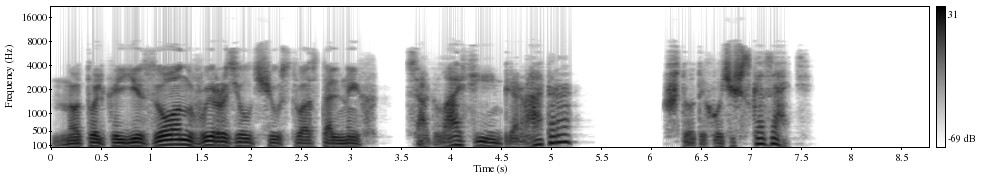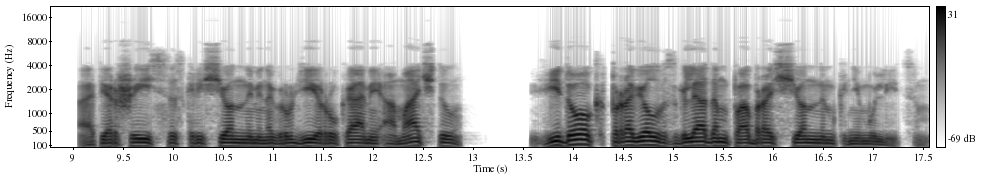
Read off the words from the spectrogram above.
Но только Езон выразил чувство остальных. «Согласие императора? Что ты хочешь сказать?» Опершись со скрещенными на груди руками о мачту, видок провел взглядом по обращенным к нему лицам.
